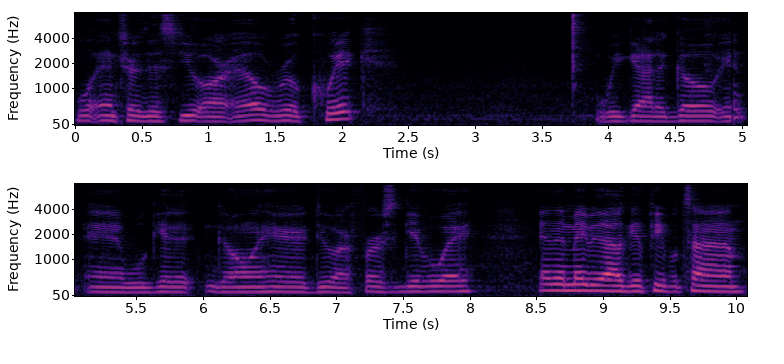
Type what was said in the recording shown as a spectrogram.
We'll enter this URL real quick. We got to go and we'll get it going here, do our first giveaway. And then maybe that'll give people time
